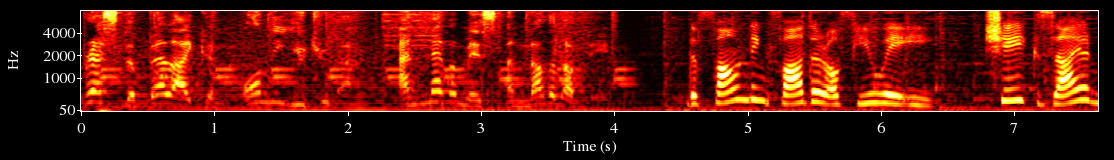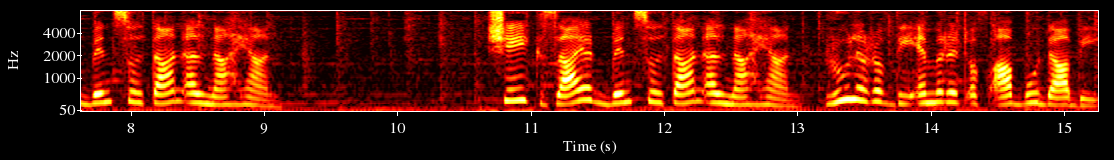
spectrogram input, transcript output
Press the bell icon on the YouTube app and never miss another update. The founding father of UAE, Sheikh Zayed bin Sultan Al Nahyan. Sheikh Zayed bin Sultan Al Nahyan, ruler of the Emirate of Abu Dhabi,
